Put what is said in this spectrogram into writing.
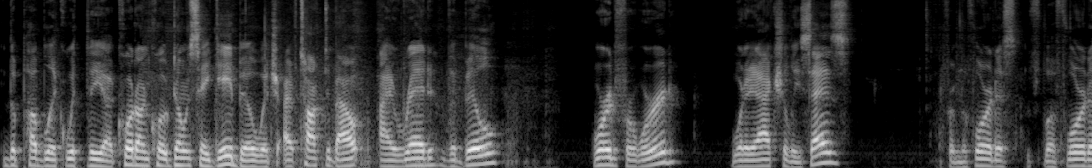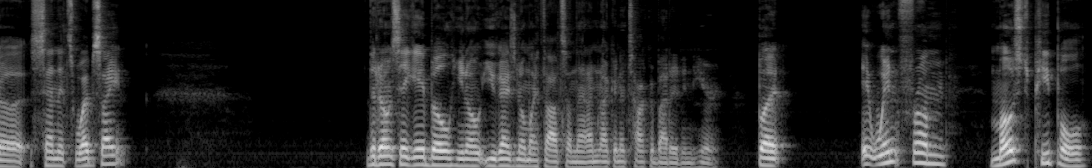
the public with the uh, quote unquote "Don't Say Gay" bill, which I've talked about, I read the bill word for word, what it actually says from the Florida the Florida Senate's website. The Don't Say Gay bill, you know, you guys know my thoughts on that. I'm not going to talk about it in here. But it went from most people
